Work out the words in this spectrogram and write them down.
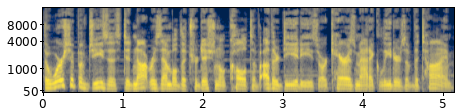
the worship of Jesus did not resemble the traditional cult of other deities or charismatic leaders of the time.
